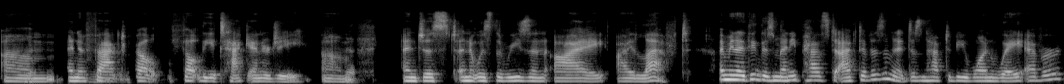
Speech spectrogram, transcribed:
Um, and in fact, felt felt the attack energy, um, yeah. and just and it was the reason I I left I mean, I think there's many paths to activism and it doesn't have to be one way ever.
